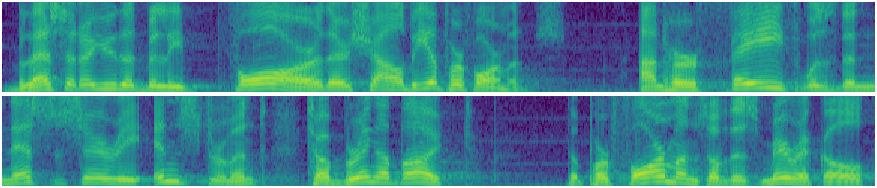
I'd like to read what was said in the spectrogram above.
Blessed are you that believe, for there shall be a performance. And her faith was the necessary instrument to bring about the performance of this miracle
